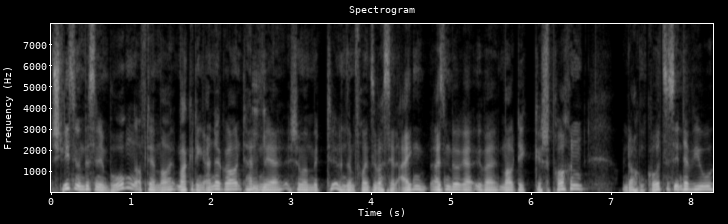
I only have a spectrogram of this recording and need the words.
schließen wir ein bisschen den Bogen. Auf der Marketing Underground hatten mhm. wir schon mal mit unserem Freund Sebastian Eisenbürger über Mautic gesprochen und auch ein kurzes Interview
